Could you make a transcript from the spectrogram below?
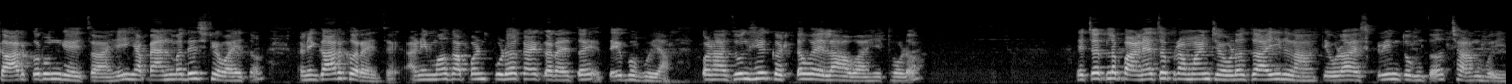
गार करून घ्यायचं आहे. ह्या पॅनमध्येच ठेवायचं आणि गार करायचं आहे आणि मग आपण पुढं काय करायचं आहे ते बघूया. पण अजून हे घट्ट व्हायला हवं आहे थोडं. याच्यातलं पाण्याचं प्रमाण जेवढं जाईल ना तेवढं आईस्क्रीम तुमचं छान होईल.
